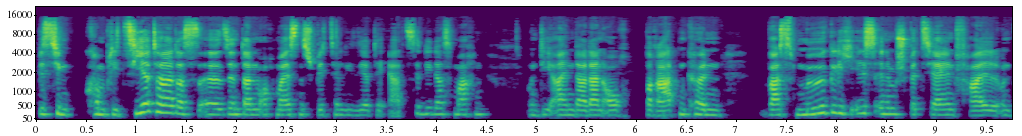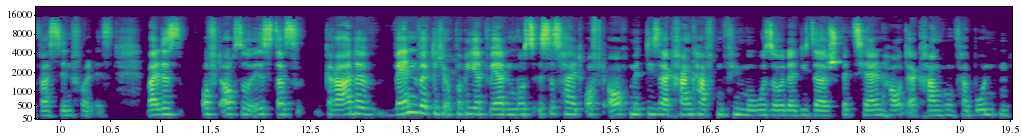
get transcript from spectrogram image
bisschen komplizierter. Das äh, sind dann auch meistens spezialisierte Ärzte, die das machen und die einen da dann auch beraten können, was möglich ist in einem speziellen Fall und was sinnvoll ist. Weil das oft auch so ist, dass gerade wenn wirklich operiert werden muss, ist es halt oft auch mit dieser krankhaften Fimose oder dieser speziellen Hauterkrankung verbunden.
